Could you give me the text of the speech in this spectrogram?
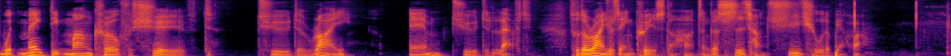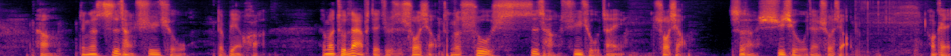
would make demand curve shift to the right and to the left. To the right 就是 increase 的哈，整个市场需求的变化，好，整个市场需求的变化。那么 to left 就是缩小，整个数市场需求在缩小，市场需求在缩小。OK，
